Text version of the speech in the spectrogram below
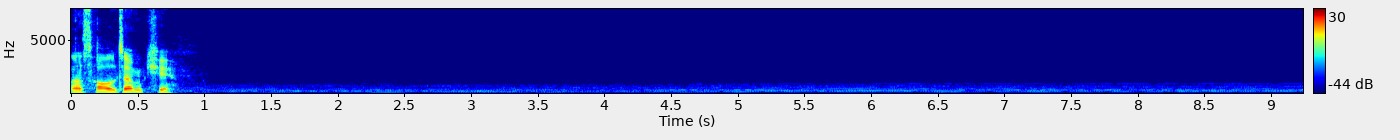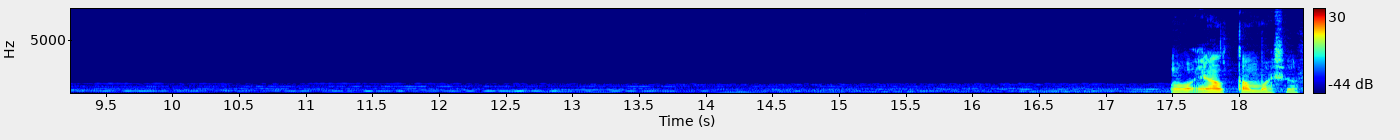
Nasıl alacağım ki? O en alttan başladı.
